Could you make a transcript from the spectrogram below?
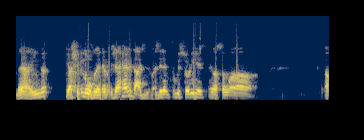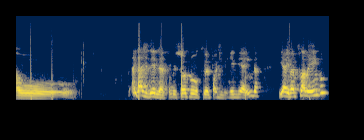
né, ainda. Que eu acho ele novo, né? Ele já é realidade, né, mas ele é promissor em relação a ao a idade dele, né? Promissor pro que ele pode render ainda. E aí vai pro Flamengo,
